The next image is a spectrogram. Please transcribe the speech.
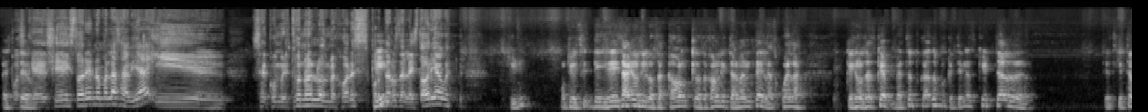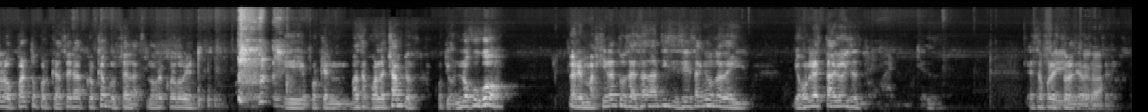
Pues este, que sí, de historia no me la sabía y se convirtió en uno de los mejores porteros de la historia, güey. Sí, como que 16 años y lo sacaron, que lo sacaron literalmente de la escuela. Que dijeron, ¿sabes qué? Vete a tu casa porque tienes que irte al, tienes que irte al aeropuerto porque vas a creo que a Bruselas, no recuerdo bien. Y porque vas a jugar la Champions. Digo, no jugó, pero imagínate, o sea, esa edad, 16 años, o sea, y llegó a un estadio y dices, esa fue la Sí, historia del día de los porteros.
